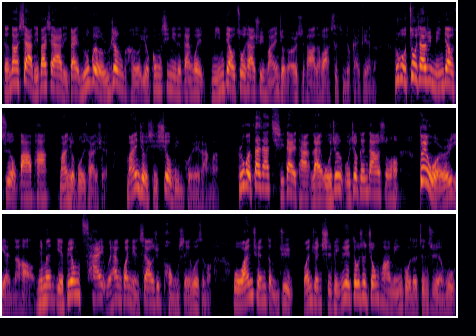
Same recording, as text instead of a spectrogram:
等到下礼拜、下下礼拜，如果有任何有公信力的单位民调做下去，马英九有二十趴的话，事情就改变了。如果做下去民调只有八趴，马英九不会出来选。马英九是秀饼陪狼啊！如果大家期待他来，我就我就跟大家说哈，对我而言呢哈，你们也不用猜，伟汉观点是要去捧谁或什么，我完全等距，完全持平，因为都是中华民国的政治人物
